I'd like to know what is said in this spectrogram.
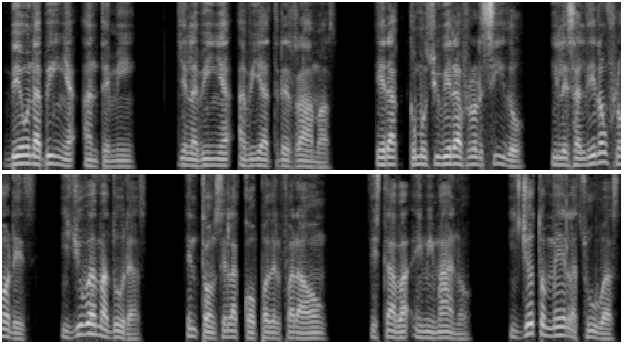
vi una viña ante mí, y en la viña había tres ramas. Era como si hubiera florecido, y le salieron flores y uvas maduras. Entonces la copa del faraón estaba en mi mano, y yo tomé las uvas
